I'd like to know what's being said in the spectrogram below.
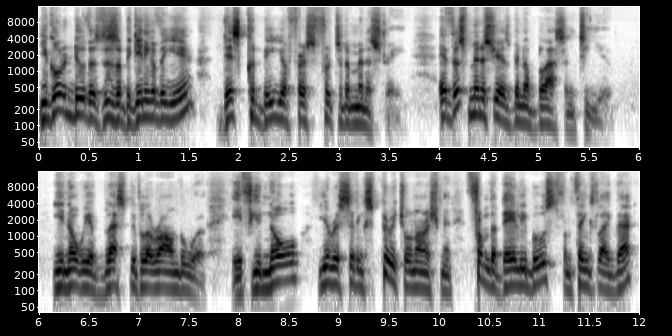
You're going to do this. This is the beginning of the year. This could be your first fruit to the ministry. If this ministry has been a blessing to you, you know, we have blessed people around the world. If you know you're receiving spiritual nourishment from the daily boost, from things like that,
